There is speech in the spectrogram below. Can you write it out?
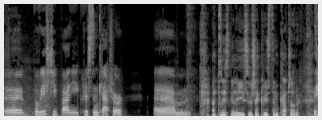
E, powieści pani Kristen Cashore. Um, A tutaj z kolei słyszę Kristen Kaczor.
